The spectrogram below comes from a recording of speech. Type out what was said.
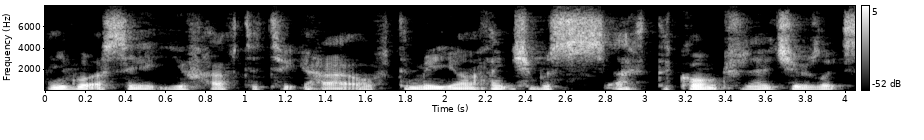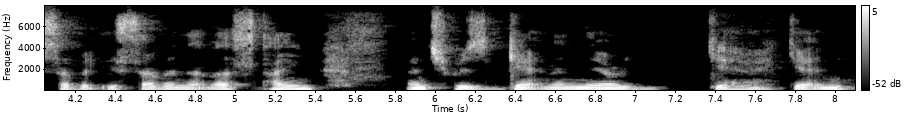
and you've got to say you have to take your hat off to me. I think she was at the commentary said she was like seventy seven at this time, and she was getting in there. Getting,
